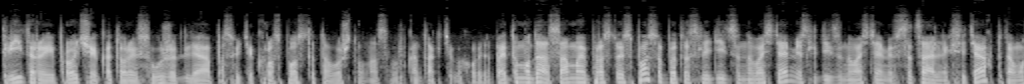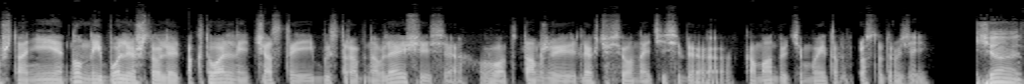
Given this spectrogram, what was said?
Твиттеры и прочее, которые служат для, по сути, кросс-поста того, что у нас во ВКонтакте выходит. Поэтому, да, самый простой способ — это следить за новостями, следить за новостями в социальных сетях, потому что они, ну, наиболее, что ли, актуальные, часто и быстро обновляющиеся. Вот. Там же легче всего найти себе команду, тиммейтов, просто друзей. Я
